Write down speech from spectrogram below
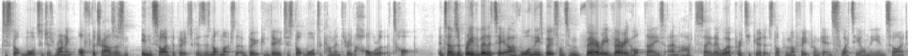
to stop water just running off the trousers and inside the boots, because there's not much that a boot can do to stop water coming through the hole at the top. In terms of breathability, I've worn these boots on some very, very hot days, and I have to say they were pretty good at stopping my feet from getting sweaty on the inside.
